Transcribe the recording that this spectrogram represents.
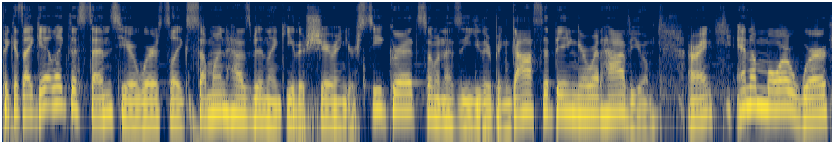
because I get like the sense here where it's like someone has been like either sharing your secrets, someone has either been gossiping or what have you. All right. And a more work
